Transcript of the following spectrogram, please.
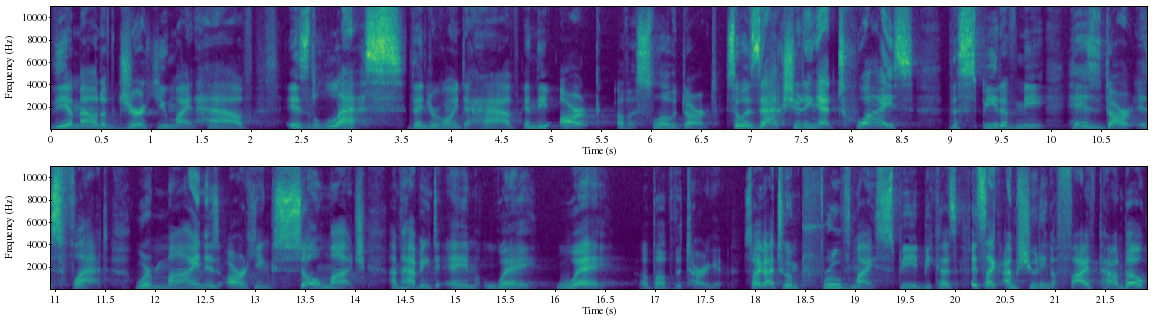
the amount of jerk you might have is less than you're going to have in the arc of a slow dart. So is Zach shooting at twice the speed of me? His dart is flat, where mine is arcing so much I'm having to aim way, way above the target. So I got to improve my speed because it's like I'm shooting a five pound bow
